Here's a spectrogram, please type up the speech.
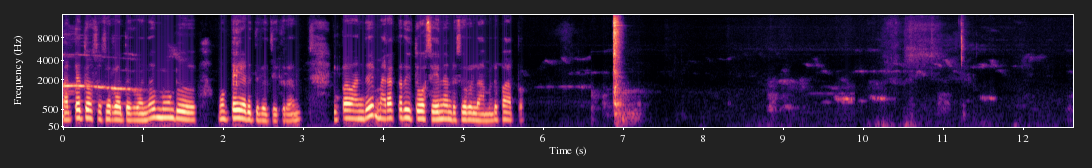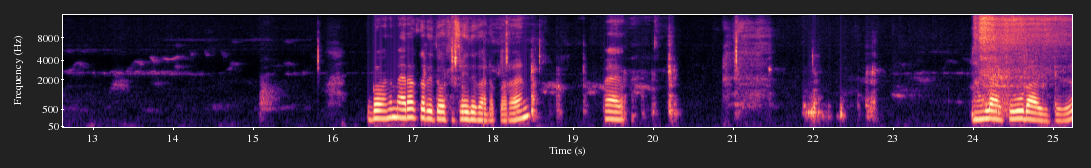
மட்டை தோசை சுடுறதுக்கு வந்து மூன்று முட்டை எடுத்து வச்சுக்கிறேன். இப்போ வந்து மரக்கறி தோசைன்னு என்று சொல்லலாம்னு பார்ப்போம் இப்போ வந்து மிரக்கறி தோசை செய்து காட்ட போகிறேன் நல்லா சூடாகிட்டுது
